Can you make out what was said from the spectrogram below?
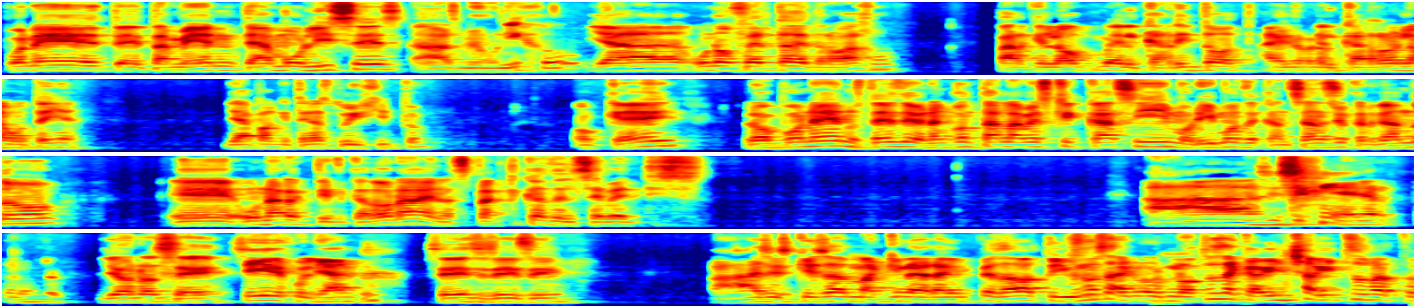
Pone te- también, te amo Ulises, hazme un hijo. Ya una oferta de trabajo para que lo, el carrito, lo el carro en la botella. Ya para que tengas tu hijito. Ok. Luego ponen, ustedes deberán contar la vez que casi morimos de cansancio cargando eh, una rectificadora en las prácticas del Cebetis. Ah, sí, cierto. Yo no sé. Sí, de Julián. Sí, sí, sí, sí. Ah, sí, es que esa máquina era bien pesada. Y unos, nosotros acá bien chavitos, vato.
